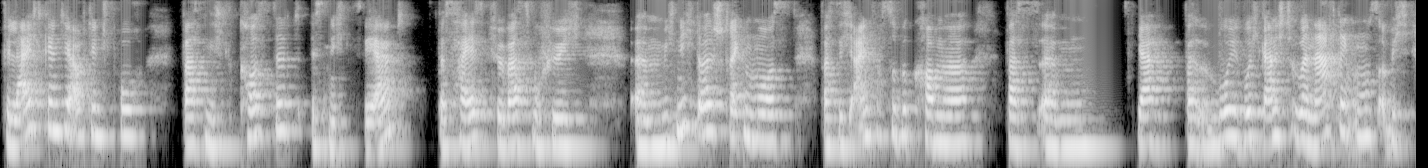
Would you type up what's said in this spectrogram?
Vielleicht kennt ihr auch den Spruch, was nichts kostet, ist nichts wert. Das heißt, für was, wofür ich ähm, mich nicht doll strecken muss, was ich einfach so bekomme, was ähm, ja, wo, wo ich gar nicht drüber nachdenken muss, ob ich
